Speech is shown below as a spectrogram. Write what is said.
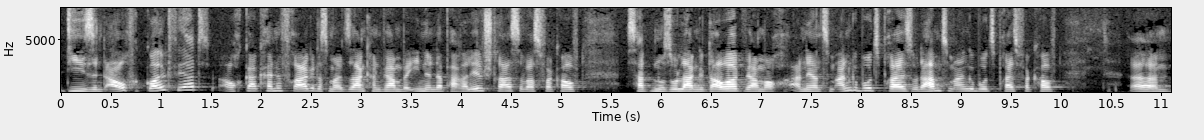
die sind auch Gold wert, auch gar keine Frage, dass man halt sagen kann, wir haben bei Ihnen in der Parallelstraße was verkauft. Das hat nur so lange gedauert. Wir haben auch annähernd zum Angebotspreis oder haben zum Angebotspreis verkauft. Ähm,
